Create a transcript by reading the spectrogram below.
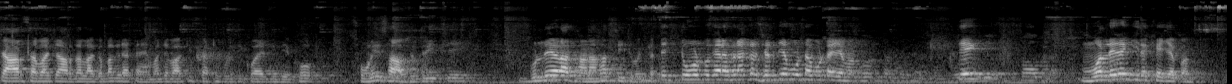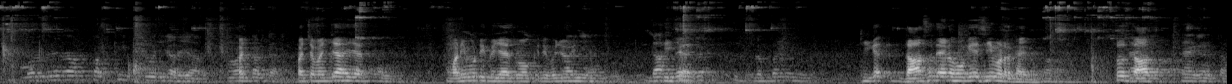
4 ਸਵਾ 4 ਦਾ ਲਗਭਗ ਦਾ ਟਾਈਮ ਆ ਤੇ ਬਾਕੀ ਕੱਟ ਕੁਲ ਦੀ ਕੁਆਲਿਟੀ ਦੇਖੋ। ਸੋਹਣੀ ਸਾਫ਼ ਸੁਥਰੀ ਤੇ ਗੁੱਲੇ ਵਾਲਾ ਥਾਣਾ ਹੱਥੀ ਚ ਵੱਜਾ ਤੇ ਚੋਣ ਵਗੈਰਾ ਫਿਰ ਅੰਕਲ ਦੀਆਂ ਮੋਟਾ ਮੋਟਾ ਜਮਾ ਤੇ ਮੁੱਲ ਇਹਦਾ ਕੀ ਰੱਖਿਆ ਜੀ ਆਪਾਂ? ਮੁਰਗੇ ਦਾ ਪਰਤੀ 55000 ਮਾਰਕਰ ਕਰ 55000 ਮਾੜੀ ਮੋਟੀ ਗੁਜਾਇਸ਼ ਮੌਕੇ ਤੇ ਹੋ ਹਾਂਜੀ 10 ਠੀਕ ਹੈ। ਦਿਨ ਠੀਕ ਹੈ। 10 ਦਿਨ ਹੋ ਗਏ ਸੀਮਨ ਰਖਾਏ ਨੂੰ। ਸੋ 10 ਸੈਗਨ ਤਾਂ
